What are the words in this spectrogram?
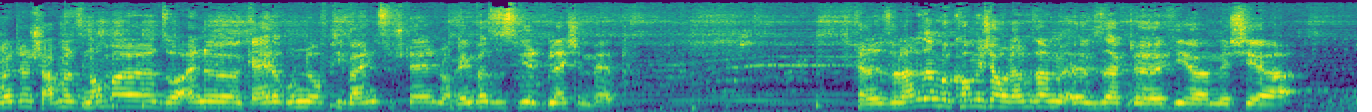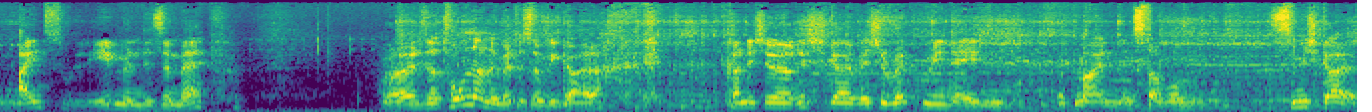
Heute schaffen wir es nochmal so eine geile Runde auf die Beine zu stellen. Auf jeden Fall ist es wieder die gleiche Map. Ich kann so langsam bekomme ich auch langsam äh, gesagt hier mich hier einzuleben in diese Map. Weil dieser Turm da in der Mitte ist irgendwie geil. kann ich äh, richtig geil welche Red Grenaden mit meinen Insta-Rum. Ziemlich geil.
